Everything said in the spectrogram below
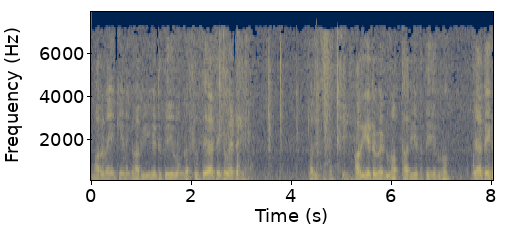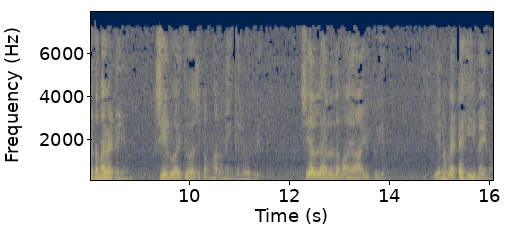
මරණය කියන හරියට තේරුම් ගත්ත එයාට එක වැටහෙනවා. හරි හරියට වැඩුණොත් හරියට තේරුණොත් එයාට ඒක තමයි වැටහෙන. සියලු අයිතිවාසකම් මරණයෙන් කෙලවරේ. සියල්ල හැරදමා යා යුතුය. කියන වැටහීමයි නො.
